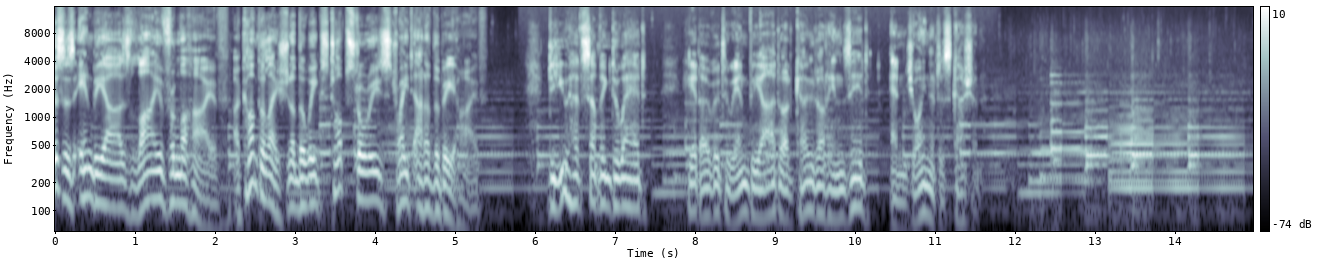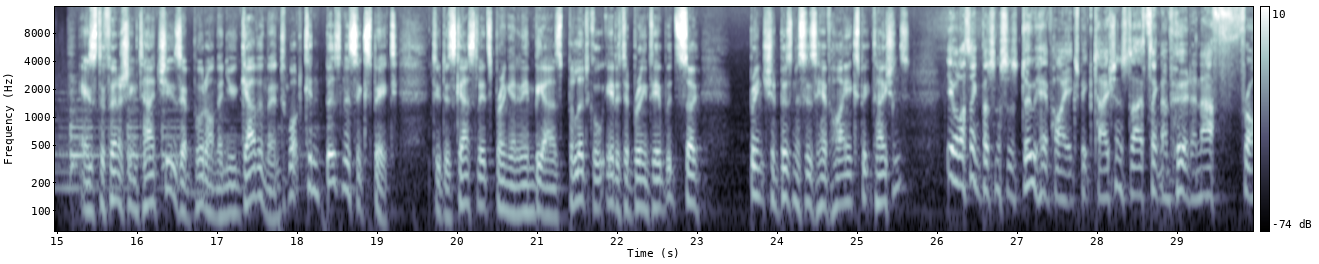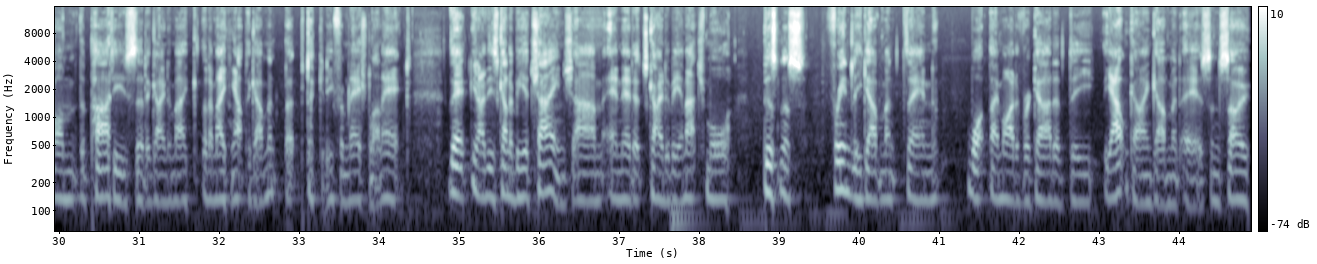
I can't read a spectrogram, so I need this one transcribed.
This is NBR's Live from the Hive, a compilation of the week's top stories straight out of the beehive. Do you have something to add? Head over to nbr.co.nz and join the discussion. As the finishing touches are put on the new government, what can business expect? To discuss, let's bring in NBR's political editor Brent Edwards. So, Brent, should businesses have high expectations? Yeah, well, I think businesses do have high expectations. I think they've heard enough from the parties that are going to make that are making up the government, but particularly from National and ACT, that you know there's going to be a change um, and that it's going to be a much more business friendly government than what they might have regarded the, the outgoing government as. And so,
